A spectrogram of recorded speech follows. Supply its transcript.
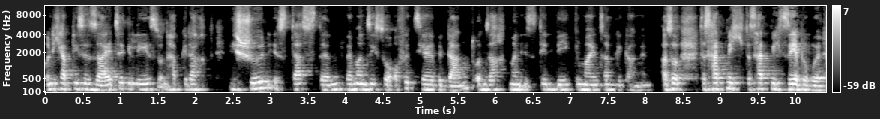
Und ich habe diese Seite gelesen und habe gedacht, wie schön ist das denn, wenn man sich so offiziell bedankt und sagt, man ist den Weg gemeinsam gegangen. Also das hat mich, das hat mich sehr berührt.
